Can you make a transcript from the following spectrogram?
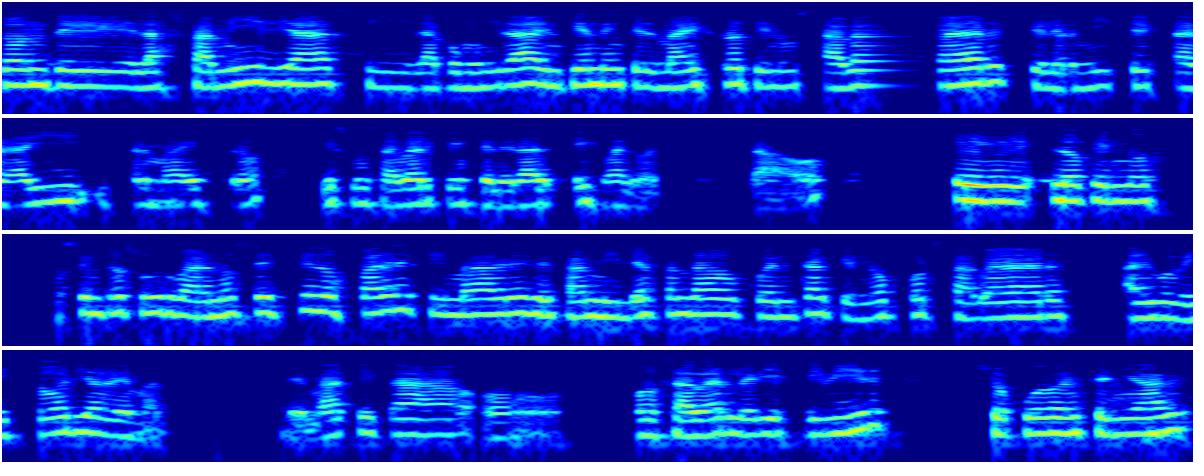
donde las familias y la comunidad entienden que el maestro tiene un saber que le permite estar ahí y ser maestro, es un saber que en general es valorizado. Eh, lo que en los centros urbanos es que los padres y madres de familias han dado cuenta que no por saber algo de historia, de matemática o o saber leer y escribir, yo puedo enseñar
